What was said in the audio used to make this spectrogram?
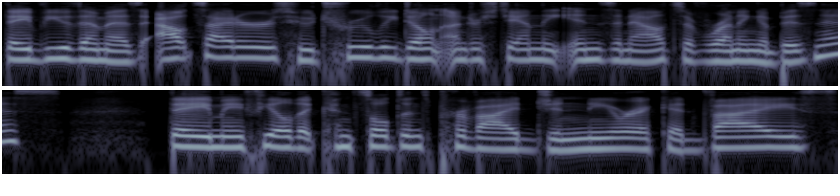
They view them as outsiders who truly don't understand the ins and outs of running a business. They may feel that consultants provide generic advice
